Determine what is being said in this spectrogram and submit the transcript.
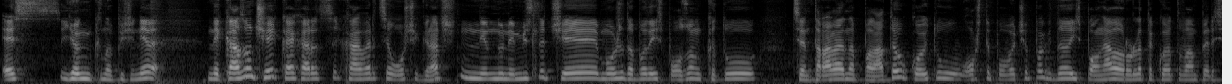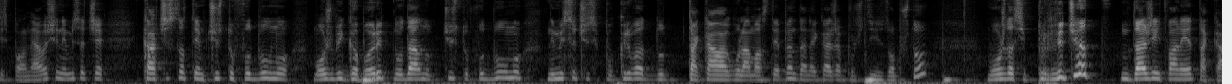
е Young напише. Не. Не казвам, че Кай Хаверц е лош играч, но не мисля, че може да бъде използван като централен нападател, който още повече пък да изпълнява ролята, която Ван Перес изпълняваше. Не мисля, че качествата им чисто футболно, може би габаритно, да, но чисто футболно, не мисля, че се покриват до такава голяма степен, да не кажа почти изобщо. Може да си приличат, но даже и това не е така,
